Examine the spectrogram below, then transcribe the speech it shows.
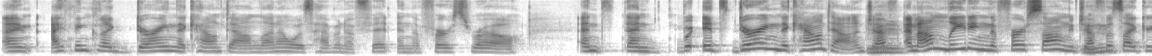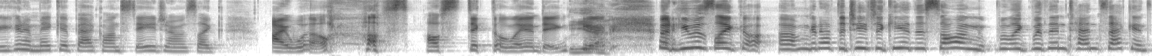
And I think like during the countdown, Lena was having a fit in the first row. And and it's during the countdown, and Jeff and I'm leading the first song. And Jeff was like, "Are you gonna make it back on stage?" And I was like, "I will. I'll I'll stick the landing." Yeah. here." But he was like, "Uh, "I'm gonna have to change the key of this song like within ten seconds."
